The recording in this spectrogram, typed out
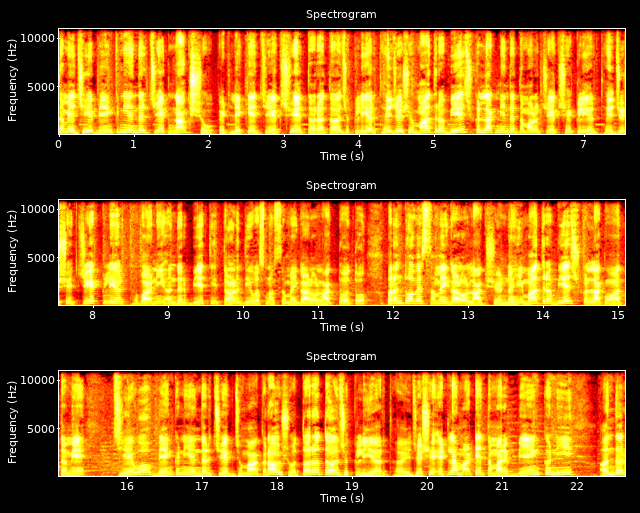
તમે જે બેંકની અંદર ચેક નાખશો, એટલે કે ચેક છે તરત જ ક્લિયર થઈ જશે. માત્ર બે જ કલાકની અંદર તમારો ચેક છે ક્લિયર થઈ જશે. ચેક ક્લિયર થવાની અંદર બેથી ત્રણ દિવસનો સમયગાળો લાગતો હતો, પરંતુ હવે સમયગાળો લાગશે નહીં. માત્ર બે જ કલાકમાં તમે જેવો બેંકની અંદર ચેક જમા કરાવશો, તરત જ ક્લિયર થઈ જશે. એટલા માટે તમારે બેંકની અંદર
